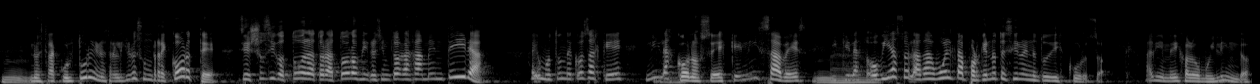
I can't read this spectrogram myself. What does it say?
Mm. nuestra cultura y nuestra religión es un recorte. Dice, yo sigo toda la Torah, todos los midrashim, toda la Jajá". mentira. Hay un montón de cosas que ni las conoces, que ni sabes y que las No. obvias o las das vuelta porque no te sirven en tu discurso. Alguien me dijo algo muy lindo.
